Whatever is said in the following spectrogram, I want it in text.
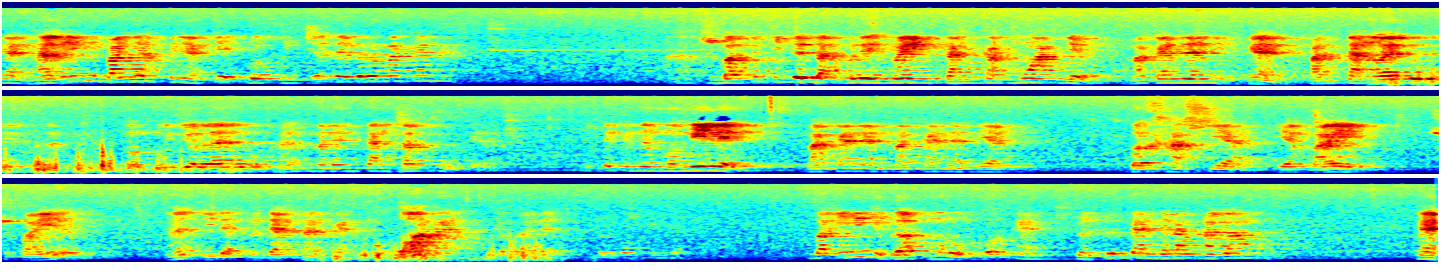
Dan hari ini banyak penyakit berpunca daripada makanan. Ha, sebab tu kita tak boleh main tangkap muat je makanan ni kan pantang lalu membujur lalu ha, melentang sapu je. Kita kena memilih makanan-makanan yang berkhasiat yang baik supaya ha, tidak mendatangkan mudarat kepada kita. Sebab ini juga merupakan tuntutan dalam agama. Ha,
